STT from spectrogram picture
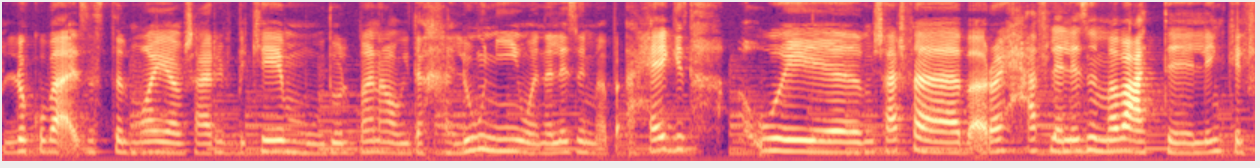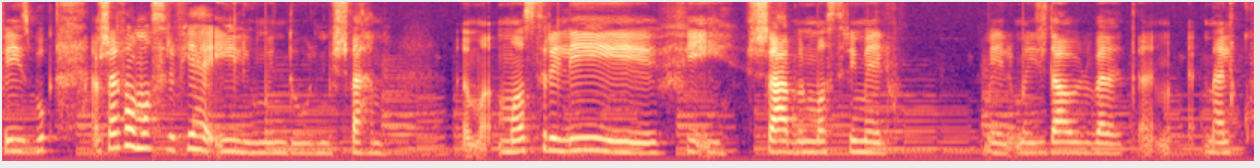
لكم بقى إزازة المية مش عارف بكام ودول منعوا يدخلوني وأنا لازم أبقى حاجز ومش عارفة أبقى رايح حفلة لازم أبعت لينك الفيسبوك. أنا مش عارفة مصر فيها إيه اليومين دول مش فاهمة. مصر ليه في إيه؟ الشعب المصري ماله؟ ماله؟ ماليش دعوة بالبلد مالكم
